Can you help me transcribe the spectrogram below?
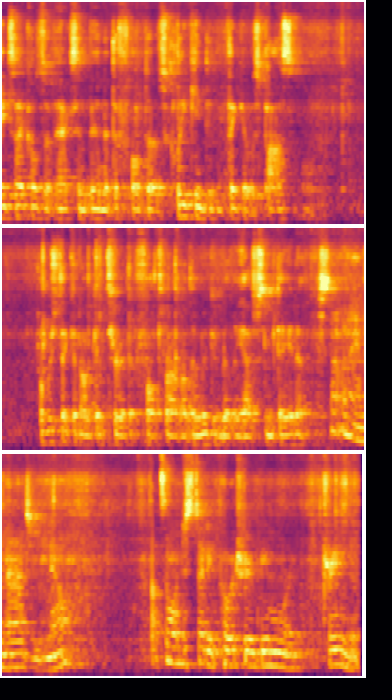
Eight cycles of hex and bin at the full dose. Cleeking didn't think it was possible. I wish they could all get through it at full throttle, then we could really have some data. It's not what I imagined, you know? I thought someone who studied poetry would be more dreamy.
